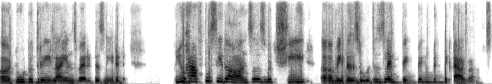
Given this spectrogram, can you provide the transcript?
uh, two to three lines where it is needed you have to see the answers which she uh, made us do. It is like big, big, big, big paragraphs.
